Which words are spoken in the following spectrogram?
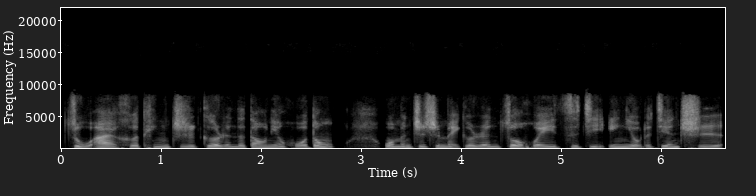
阻碍和停止个人的悼念活动。我们只是每个人做回自己应有的坚持。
